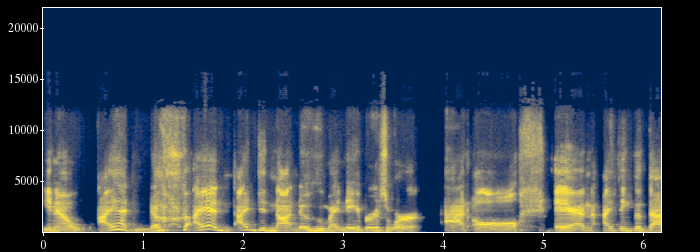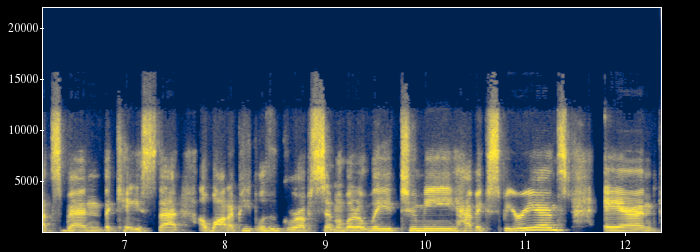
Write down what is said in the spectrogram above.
you know, I had no I had I did not know who my neighbors were at all. And I think that that's been the case that a lot of people who grew up similarly to me have experienced. And,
